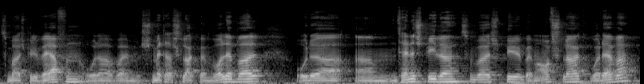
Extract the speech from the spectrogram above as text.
zum Beispiel Werfen oder beim Schmetterschlag beim Volleyball oder ähm, ein Tennisspieler zum Beispiel beim Aufschlag, whatever.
